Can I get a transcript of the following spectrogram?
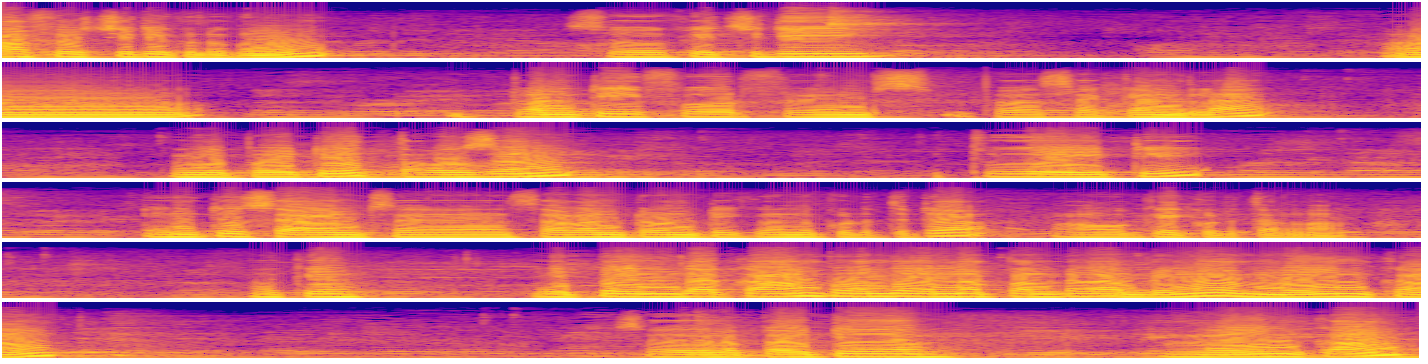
ஆஃப் ஹெச்டி கொடுக்கணும். So HD twenty four frames per செகண்டில் இங்கே போயிட்டு thousand two eighty into seven seven டுவெண்ட்டிக்கு வந்து கொடுத்துட்டு ஓகே கொடுத்துடலாம். ஓகே இப்போ இந்த காம்ப் வந்து என்ன பண்ணுறேன் அப்படின்னா மெயின் காம்ப் ஸோ இதில் போயிட்டு மெயின் காம்ப்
